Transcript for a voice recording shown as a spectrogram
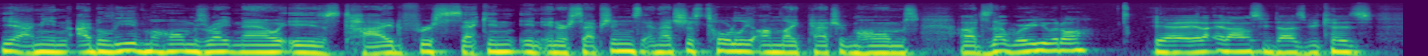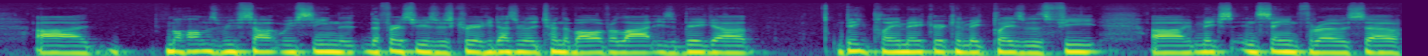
Yeah, I mean, I believe Mahomes right now is tied for second in interceptions, and that's just totally unlike Patrick Mahomes. Uh, does that worry you at all? Yeah, it, it honestly does because uh, Mahomes, we've saw we've seen the, the, first few years of his career, he doesn't really turn the ball over a lot. He's a big. Uh, big playmaker, can make plays with his feet, uh, makes insane throws. So,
